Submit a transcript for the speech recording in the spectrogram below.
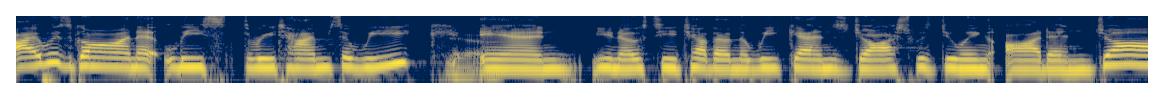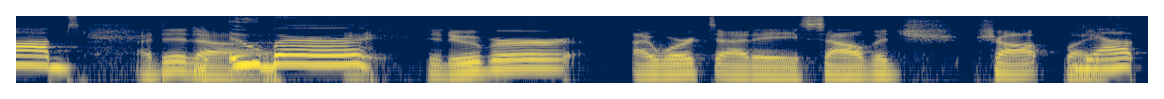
I was gone at least three times a week Yeah. and, you know, see each other on the weekends. Josh was doing odd end jobs. I did uh, Uber. I did Uber. I worked at a salvage shop, like Yep.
